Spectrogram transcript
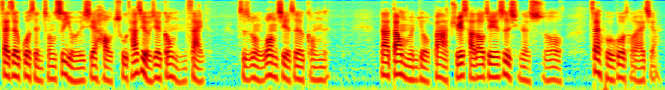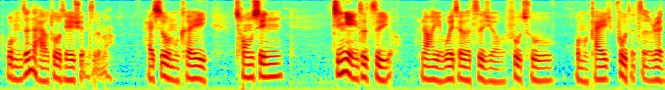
在这个过程中是有一些好处，它是有一些功能在的，只是我们忘记了这个功能。那当我们有办法觉察到这些事情的时候，再回过头来讲，我们真的还要做这些选择吗？还是我们可以重新经验一次自由，然后也为这个自由付出我们该负的责任？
